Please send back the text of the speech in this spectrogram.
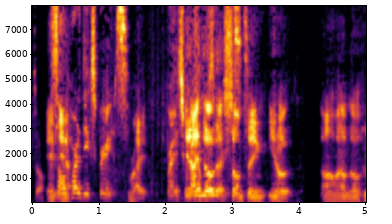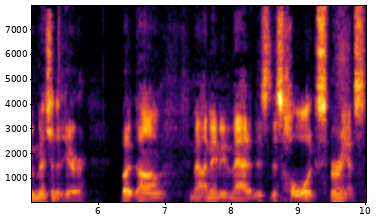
So And- It's all and- part of the experience, Right. right? It's And I know that's something, you know, um, I don't know who mentioned it here, but um, I made me mad at this, this whole experience.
